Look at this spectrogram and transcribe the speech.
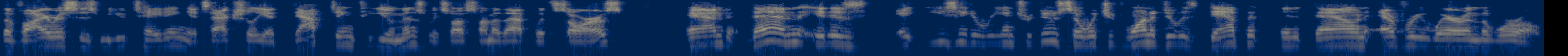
The virus is mutating, it's actually adapting to humans. We saw some of that with SARS. And then it is easy to reintroduce. So what you'd want to do is dampen it down everywhere in the world.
